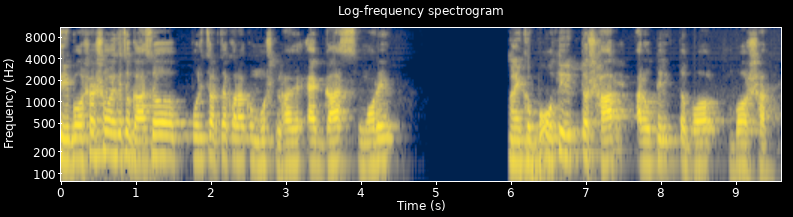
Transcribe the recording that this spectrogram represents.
এই বর্ষার সময় কিছু গাছও পরিচর্যা করা খুব মুশকিল হয়। এক গাছ মরে মানে খুব অতিরিক্ত সার আর অতিরিক্ত ব- বর্ষাতে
